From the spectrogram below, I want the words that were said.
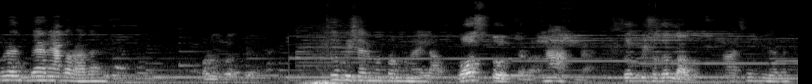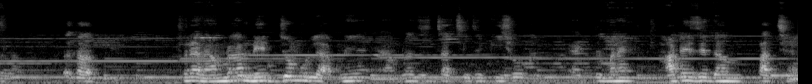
ওরা দেন এগারো হাজার চব্বিশের মতো মনে হয় লাভ। লস তো হচ্ছে না। না চব্বিশ হাজার লাভ হচ্ছে। চব্বিশ হাজার তো লাভ। খারাপ? শুনেন আমরা ন্যায্য মূল্যে আপনি আমরা যে চাচ্ছি যে কৃষক একদম মানে হাটে যে দাম পাচ্ছেন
